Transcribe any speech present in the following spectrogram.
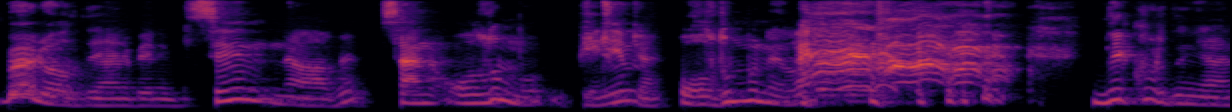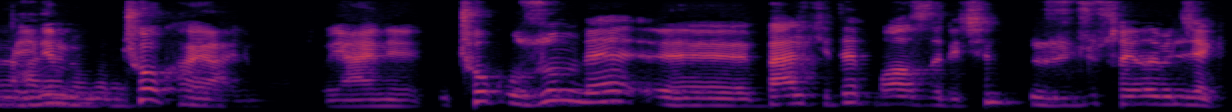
Böyle oldu yani benimki. Senin ne abi? Sen oldun mu? Benim- küçükken? Oldun mu ne lan? ne kurdun yani hayal Benim olarak? çok hayalim oldu. Yani çok uzun ve e, belki de bazıları için üzücü sayılabilecek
